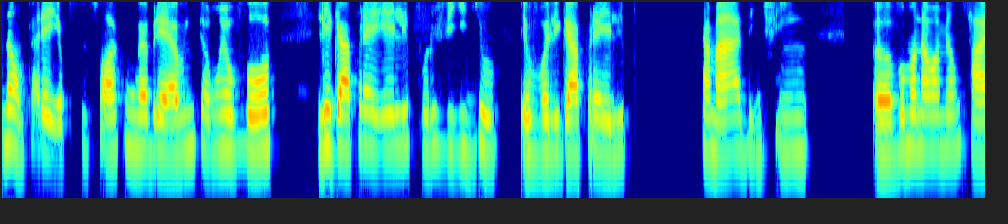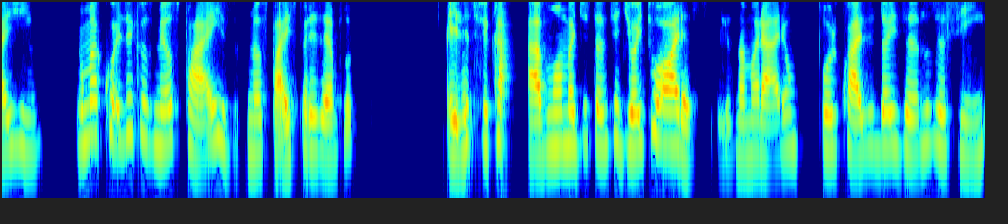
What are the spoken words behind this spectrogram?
não, peraí, eu preciso falar com o Gabriel, então eu vou ligar para ele por vídeo, eu vou ligar para ele por chamada, enfim, uh, vou mandar uma mensagem. Uma coisa que os meus pais, os meus pais, por exemplo, eles ficavam a uma distância de oito horas. Eles namoraram por quase dois anos, assim,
